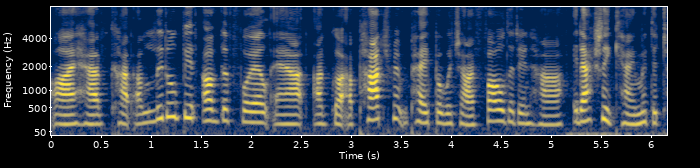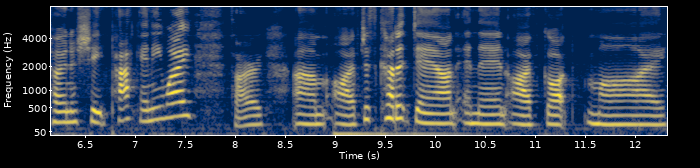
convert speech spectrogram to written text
I have cut a little bit of the foil out. I've got a parchment paper which I folded in half. It actually came with the toner sheet pack anyway. So um, I've just cut it down and then I've got my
